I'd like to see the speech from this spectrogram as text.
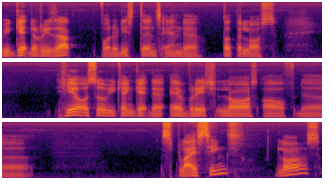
we get the result for the distance and the total loss. Here also we can get the average loss of the splicings loss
